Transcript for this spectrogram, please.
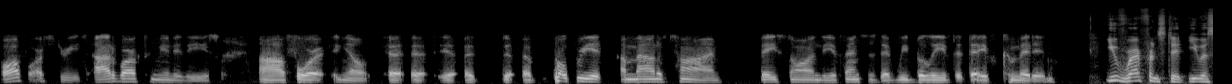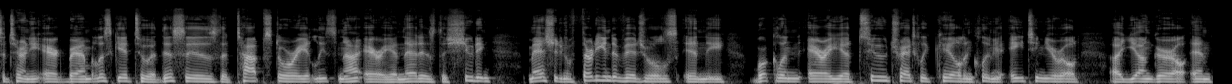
off our streets, out of our communities, uh, for you know the appropriate amount of time based on the offenses that we believe that they've committed. You've referenced it, U.S. Attorney Erek Barron, but let's get to it. This is the top story, at least in our area, and that is the shooting, mass shooting of 30 individuals in the Brooklyn area, two tragically killed, including an 18 year old uh, young girl. And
